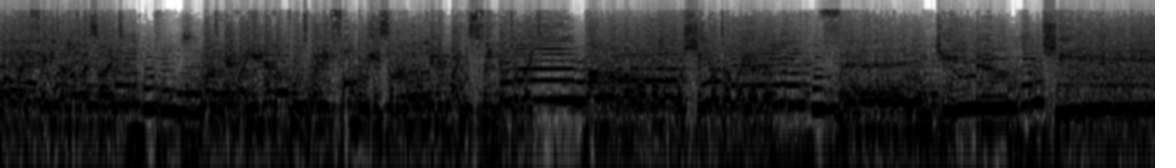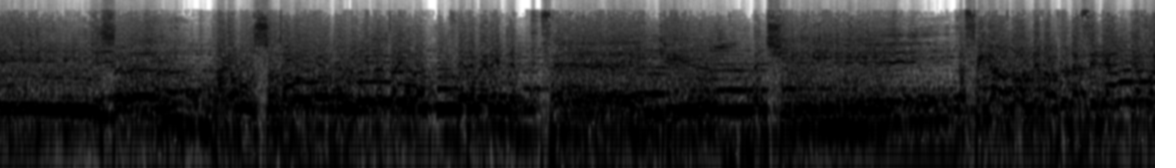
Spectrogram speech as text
walk by faith and not by sight. Whatever he never put when he formed you, he's removing it by his finger tonight. Thank you, Jesus. Thank you, Jesus. The finger of God never put that thing there. Therefore,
